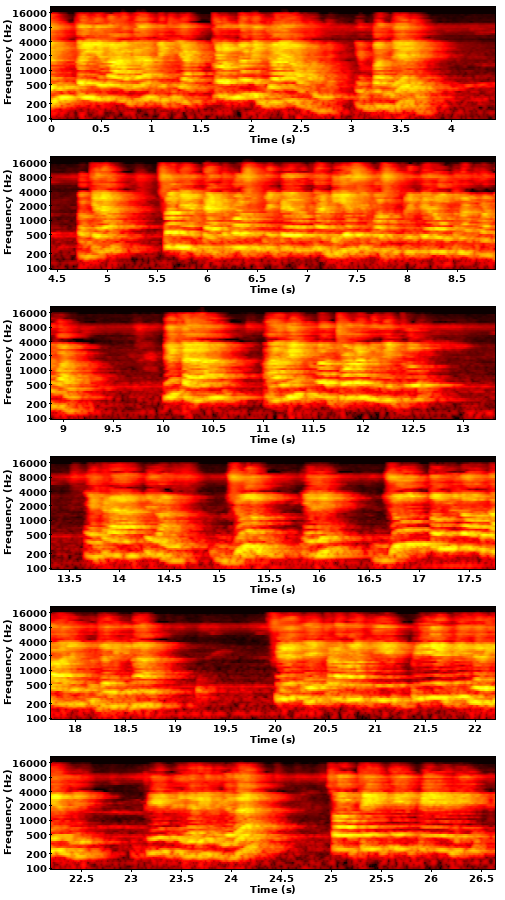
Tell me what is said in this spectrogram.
ఎంత ఇలాగా మీకు ఎక్కడున్నా మీరు జాయిన్ అవ్వండి. ఇబ్బందే లేదు. ఓకేనా? సో నేను టెట్ కోసం ప్రిపేర్ అవుతున్నా డిఎస్సి కోసం ప్రిపేర్ అవుతున్నటువంటి వాళ్ళు. ఇక ఆ వీటిలో చూడండి మీకు. ఇక్కడ ఇదిగోండి. జూన్ ఇది జూన్ తొమ్మిదవ తారీఖు జరిగిన ఫీ- ఇక్కడ మనకి పిఈటి జరిగింది. పిఈటి జరిగింది కదా? సో పీటీ పీఈడి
